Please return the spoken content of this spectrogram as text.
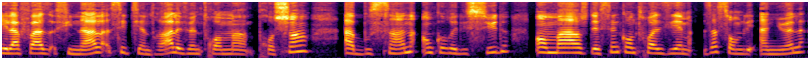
Et la phase finale s'y tiendra le 23 mai prochain à Busan, en Corée du Sud, en marge des 53e assemblées annuelles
